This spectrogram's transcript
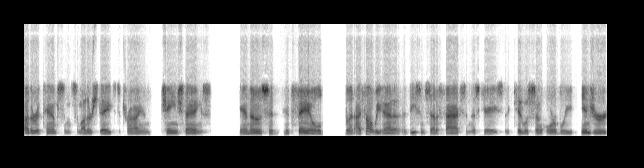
other attempts in some other states to try and change things, and those had, had failed. But I thought we had a, a decent set of facts in this case. The kid was so horribly injured.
